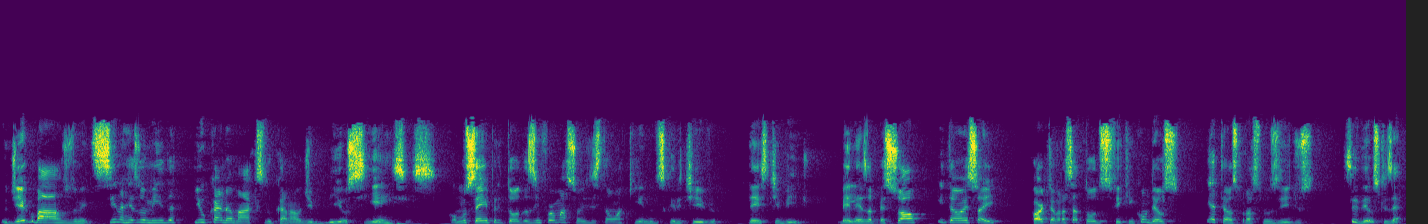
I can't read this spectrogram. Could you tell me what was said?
o Diego Barros do Medicina Resumida e o Carnamax do canal de Biociências. Como sempre, todas as informações estão aqui no descritivo deste vídeo. Beleza, pessoal? Então é isso aí. Forte abraço a todos, fiquem com Deus e até os próximos vídeos, se Deus quiser.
